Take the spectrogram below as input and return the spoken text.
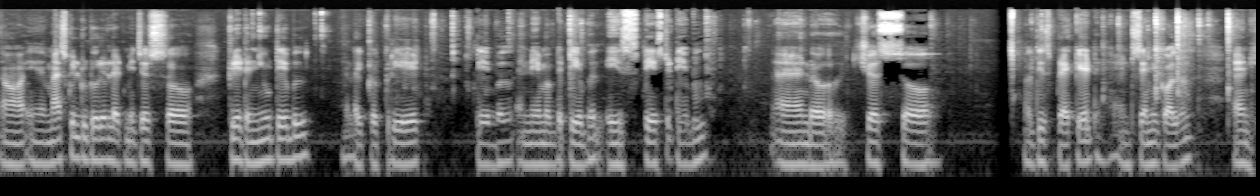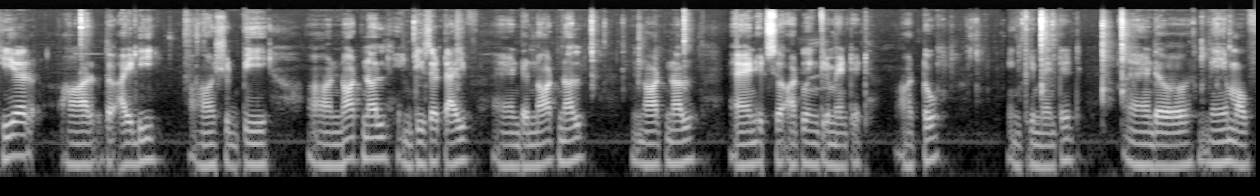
uh, in MySQL tutorial. Let me just uh, create a new table. Like a create table and name of the table is taste table. And uh, just uh, this bracket and semicolon. And here are the id uh, should be uh, not null integer type and not null not null and it's auto incremented auto incremented and uh, name of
